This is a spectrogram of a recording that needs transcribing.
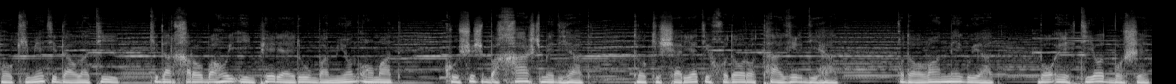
Ҳокимияти давлатӣ ки дар харобаҳои империяи рум ба миён омад кӯшиш ба харҷ медиҳад то ки шариати худоро тағйир диҳад. Худованд мегӯяд бо эҳтиёт бошед.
